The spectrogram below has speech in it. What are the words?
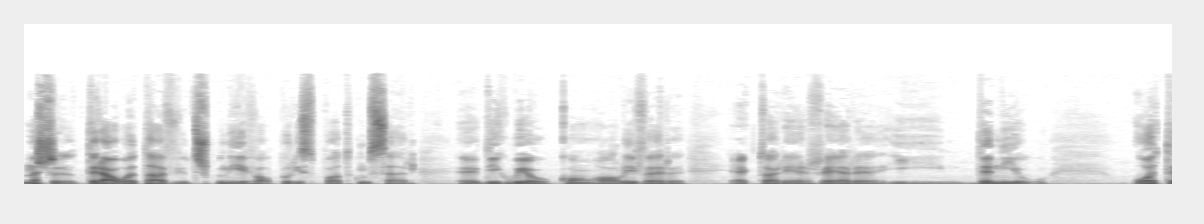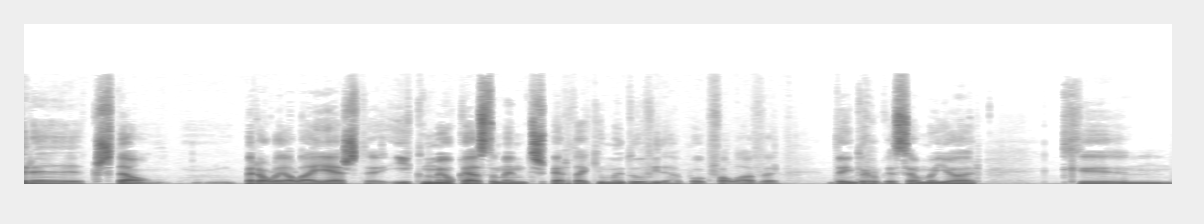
Mas uh, terá o Otávio disponível, por isso pode começar, digo eu, com Oliver, Héctor Herrera e Danilo. Outra questão paralela a esta, e que no meu caso também me desperta aqui uma dúvida, há pouco falava da interrogação maior que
